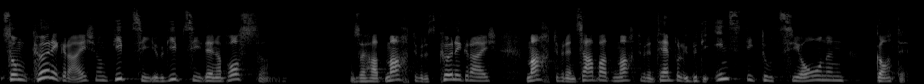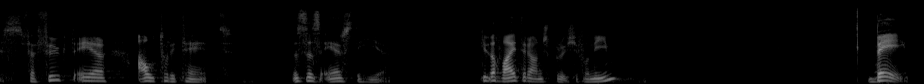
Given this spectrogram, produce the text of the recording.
zum Königreich und gibt sie, übergibt sie den Aposteln. Also er hat Macht über das Königreich, Macht über den Sabbat, Macht über den Tempel, über die Institutionen Gottes verfügt er Autorität. Das ist das Erste hier. Es gibt auch weitere Ansprüche von ihm. B.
